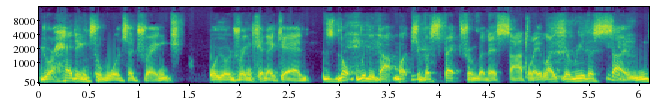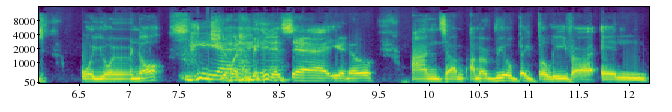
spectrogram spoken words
you're heading towards a drink, or you're drinking again. There's not really that much of a spectrum with this, sadly. Like you're either sound or you're not. Do you know what I Yeah, mean? yeah. It's uh, you know, and um, I'm a real big believer in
